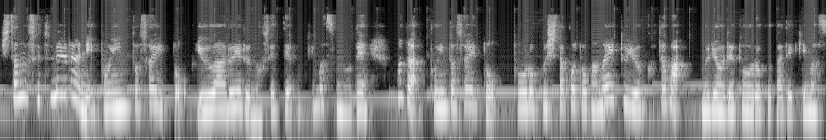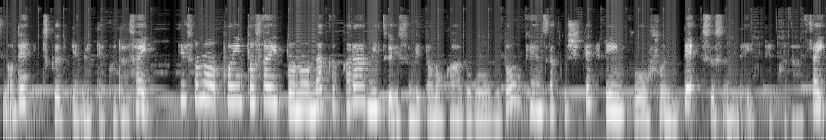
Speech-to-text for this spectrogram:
下の説明欄にポイントサイト URL 載せておきますので、まだポイントサイト登録したことがないという方は無料で登録ができますので、作ってみてください。で、そのポイントサイトの中から三井住友カードゴールドを検索してリンクを踏んで進んでいってください。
